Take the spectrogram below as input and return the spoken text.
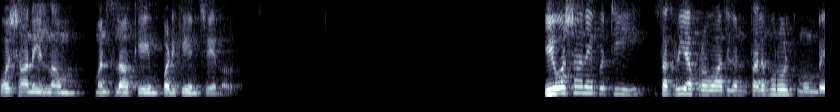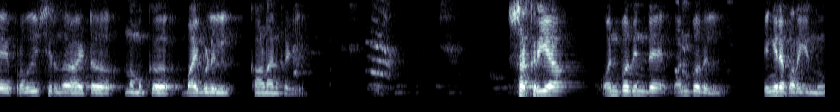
ഓശാനയിൽ നാം മനസ്സിലാക്കുകയും പഠിക്കുകയും ചെയ്യുന്നത്. ഈ ഓശാനെ പറ്റി സക്രിയ പ്രവാചകൻ തലമുറകൾക്ക് മുമ്പേ പ്രവചിച്ചിരുന്നതായിട്ട് നമുക്ക് ബൈബിളിൽ കാണാൻ കഴിയും. സക്രിയ ഒൻപതിന്റെ ഒൻപതിൽ ഇങ്ങനെ പറയുന്നു.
